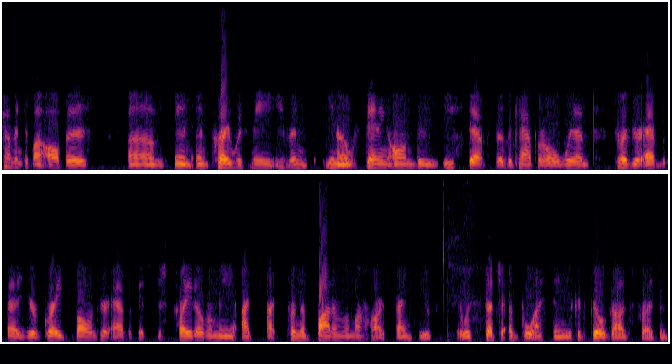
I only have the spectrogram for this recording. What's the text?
come into my office um, and and pray with me, even you know standing on the east steps of the Capitol when some of your uh, your great volunteer advocates just prayed over me. I, I, from the bottom of my heart, thank you. It was such a blessing. You could feel God's presence.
